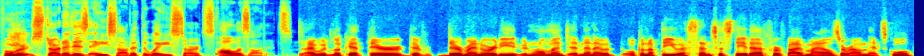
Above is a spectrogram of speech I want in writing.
Fuller started his ACE audit the way he starts all his audits. I would look at their, their their minority enrollment, and then I would open up the U.S. Census data for five miles around that school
